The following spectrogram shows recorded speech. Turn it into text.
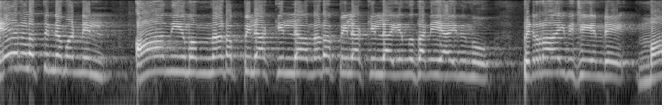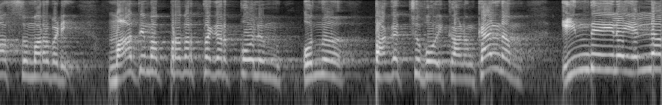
കേരളത്തിന്റെ മണ്ണിൽ ആ നിയമം നടപ്പിലാക്കില്ല നടപ്പിലാക്കില്ല എന്ന് തന്നെയായിരുന്നു പിണറായി വിജയന്റെ മാസ് മറുപടി. മാധ്യമ പ്രവർത്തകർ പോലും ഒന്ന് പകച്ചുപോയി കാണും. കാരണം ഇന്ത്യയിലെ എല്ലാ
